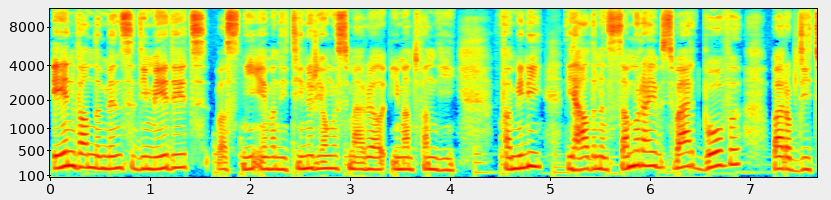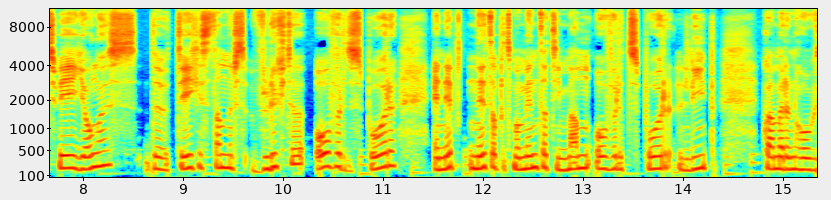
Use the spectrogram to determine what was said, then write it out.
Eén van de mensen die meedeed was niet een van die tienerjongens, maar wel iemand van die familie. Die haalde een samurai-zwaard boven, waarop die twee jongens, de tegenstanders, vluchtten over de sporen. En net- op het moment dat die man over het spoor liep, kwam er een hoge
